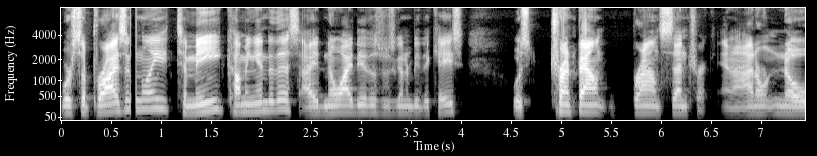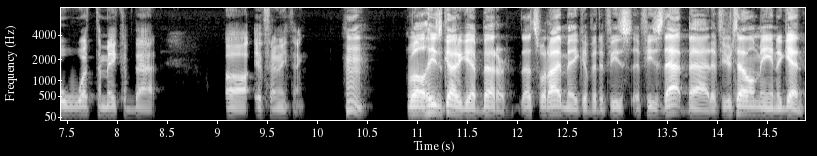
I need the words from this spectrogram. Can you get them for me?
were surprisingly to me coming into this. I had no idea this was going to be the case was Trent Brown, Brown centric, and I don't know what to make of that, uh, if anything. Hmm. Well, he's got to get better. That's what I make of it. If he's if he's that bad, if you're telling me, and again,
